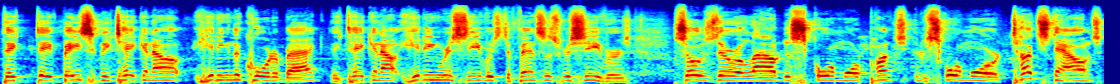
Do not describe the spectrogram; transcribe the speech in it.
they, they've basically taken out hitting the quarterback. They've taken out hitting receivers, defenseless receivers, so as they're allowed to score more punch, score more touchdowns,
